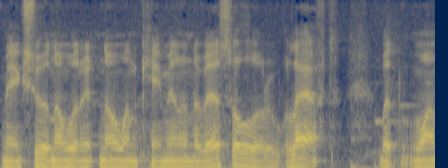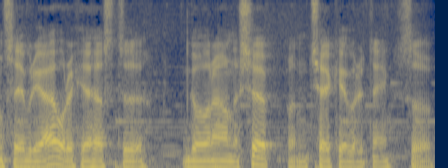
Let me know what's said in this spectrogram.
make sure no one, no one came in on the vessel or left. But once every hour, he has to go around the ship and check everything. So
